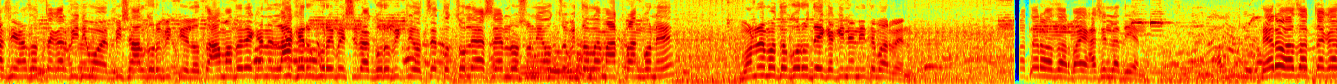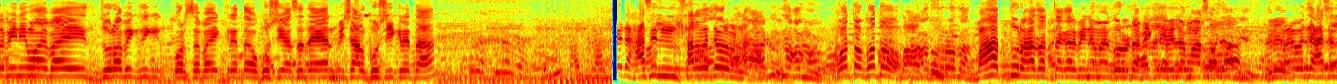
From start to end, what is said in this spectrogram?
আশি হাজার টাকার বিনিময়ে বিশাল গরু বিক্রি হলো। তো আমাদের এখানে লাখের উপরে বেশিরভাগ গরু বিক্রি হচ্ছে। তো চলে আসেন রসুনিয়া উচ্চ বিদ্যালয় মাঠ প্রাঙ্গনে মনের মতো গরু দেখে কিনে নিতে পারবেন। তেরো হাজার, ভাই, হাসিল্লা দিয়েন। তেরো হাজার টাকার বিনিময়ে ভাই জোড়া বিক্রি করছে ভাই। ক্রেতাও খুশি আছে, দেখেন, বিশাল খুশি ক্রেতা। হাসিল না? কত কত? বাহাত্তর বিনিময়ে বিক্রি হাসিল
